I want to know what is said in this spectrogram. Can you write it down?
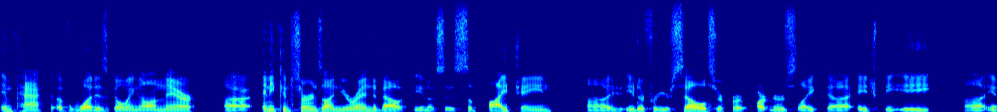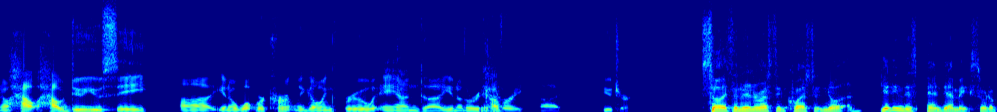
impact of what is going on there? Uh, any concerns on your end about you know supply chain, uh, either for yourselves or for partners like HPE? Uh, uh, you know, how how do you see uh, you know what we're currently going through and you know the recovery future? So it's an interesting question. You know, getting this pandemic sort of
